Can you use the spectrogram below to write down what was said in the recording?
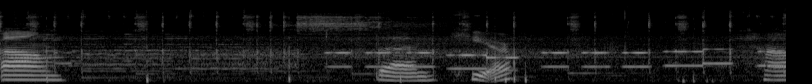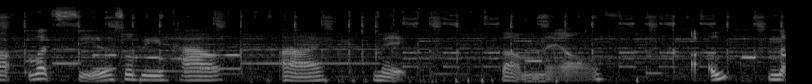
Um, then here, how, let's see, this will be how I make thumbnails. Uh, no,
